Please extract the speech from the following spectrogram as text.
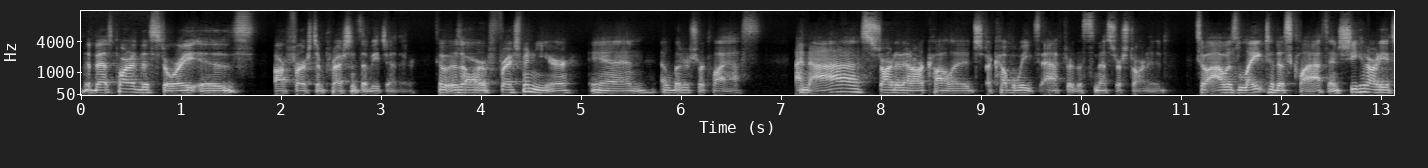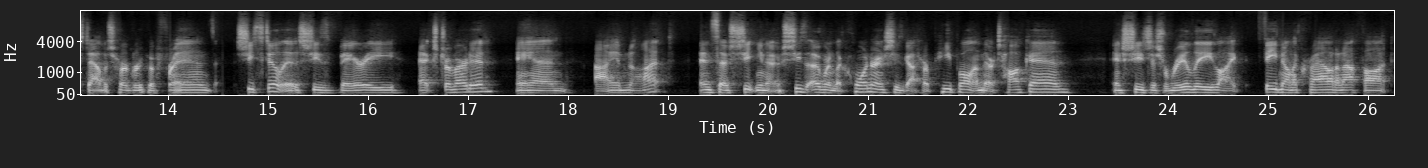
The best part of this story is our first impressions of each other. So it was our freshman year in a literature class, and I started at our college a couple weeks after the semester started. So I was late to this class, and she had already established her group of friends. She still is. She's very extroverted, and I am not. And so she, you know, she's over in the corner and she's got her people and they're talking and she's just really like feeding on the crowd. And I thought,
